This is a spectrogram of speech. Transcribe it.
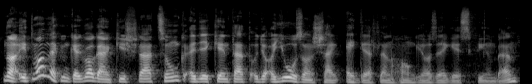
Na, itt van nekünk egy vagán kisrácunk, egyébként tehát hogy a józanság egyetlen hangja az egész filmben.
